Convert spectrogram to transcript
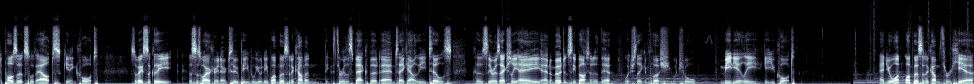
deposits without getting caught. So basically, this is why I recommend having two people. You'll need one person to come in th- through this back bit and take out the tills, because there is actually a an emergency button in there which they can push, which will immediately get you caught. And you'll want one person to come through here,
